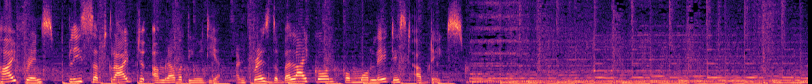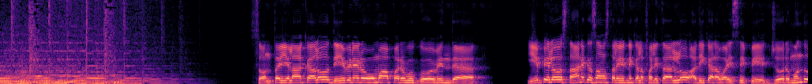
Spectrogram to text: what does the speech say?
Hi friends please subscribe to Amaravati media and press the bell icon for more latest updates సొంత ఇలాకాలో దేవినేని ఉమా పరువు గోవింద. ఏపీలో స్థానిక సంస్థల ఎన్నికల ఫలితాల్లో అధికార వైసీపీ జోరు ముందు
